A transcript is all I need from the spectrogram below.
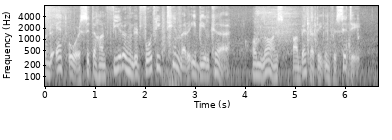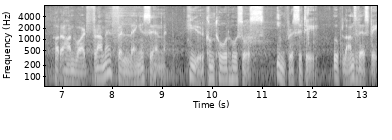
Under ett år sitter han 440 timmar i bilkö. Om Lars arbetat i Infracity hade han varit framme för länge sedan. Hyr kontor hos oss. Infracity, Upplands Väsby.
